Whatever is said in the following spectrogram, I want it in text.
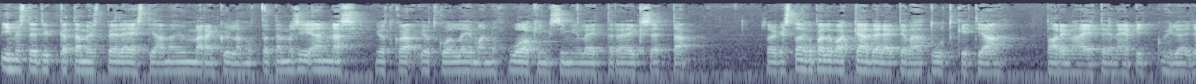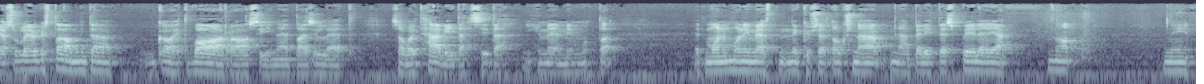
ihmiset ei tykkää tämmöisistä peleistä ja mä ymmärrän kyllä, mutta tämmöisiä NS, jotka, jotka on leimannut walking simulatoreiksi, että se oikeastaan aika paljon vaan kävelet ja vähän tutkit ja tarina etenee pikkuhiljaa ja sulla ei oikeastaan ole mitään kauheat vaaraa siinä tai silleen, että sä voit hävitä sitä ihmeemmin, mutta et moni, moni mielestä ne kysyy, että onko nämä, nämä pelit edes pelejä. No, niin.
